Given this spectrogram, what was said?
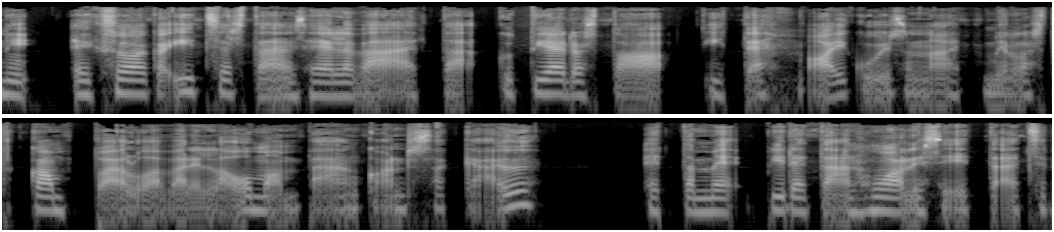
niin eikö se ole aika itsestään selvää, että kun tiedostaa itse aikuisena, että millaista kamppailua välillä oman pään kanssa käy, että me pidetään huoli siitä, että se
